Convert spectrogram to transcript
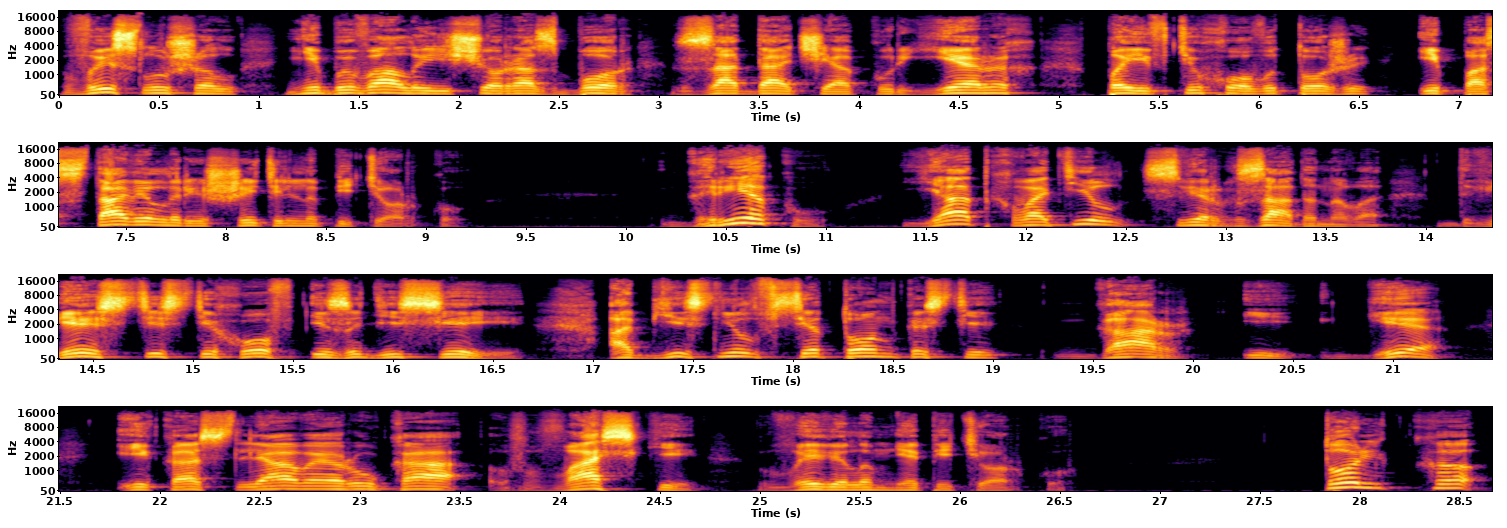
выслушал небывалый еще разбор задачи о курьерах, по Евтюхову тоже, и поставил решительно пятерку. Греку я отхватил сверхзаданного 200 стихов из Одиссеи, объяснил все тонкости гар и ге, и костлявая рука Васьки вывела мне пятерку. Только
